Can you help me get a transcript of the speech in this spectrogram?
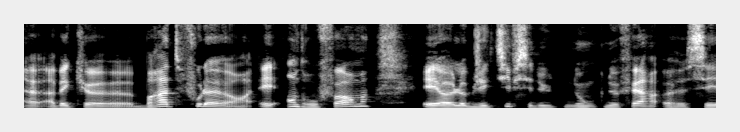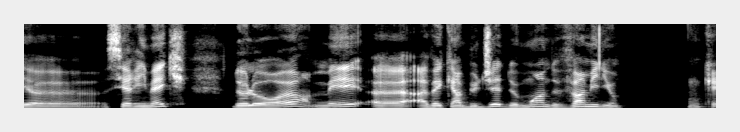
avec euh, Brad Fuller et Andrew Form. Et euh, l'objectif, c'est donc de faire euh, ces, euh, ces remakes de l'horreur, mais euh, avec un budget de moins de 20 millions. Ok,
